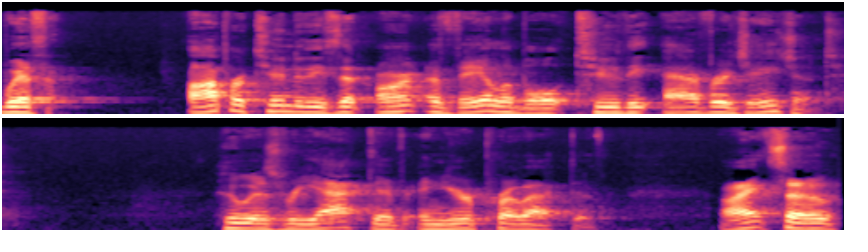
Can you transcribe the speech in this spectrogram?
with opportunities that aren't available to the average agent who is reactive and you're proactive. All right? So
